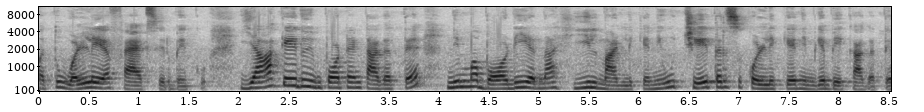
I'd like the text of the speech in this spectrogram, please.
ಮತ್ತು ಒಳ್ಳೆಯ ಫ್ಯಾಟ್ಸ್ ಇರಬೇಕು. ಯಾಕೆ ಇದು ಇಂಪಾರ್ಟೆಂಟ್ ಆಗುತ್ತೆ? ನಿಮ್ಮ ಬಾಡಿಯನ್ನು ಹೀಲ್ ಮಾಡಲಿಕ್ಕೆ, ನೀವು ಚೇತರಿಸಿಕೊಳ್ಳಿಕ್ಕೆ ನಿಮಗೆ ಬೇಕಾಗತ್ತೆ.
